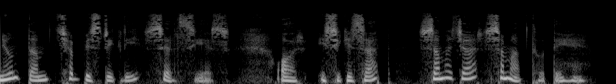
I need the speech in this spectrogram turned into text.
न्यूनतम 26 डिग्री सेल्सियस। और इसी के साथ समाचार समाप्त होते हैं।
